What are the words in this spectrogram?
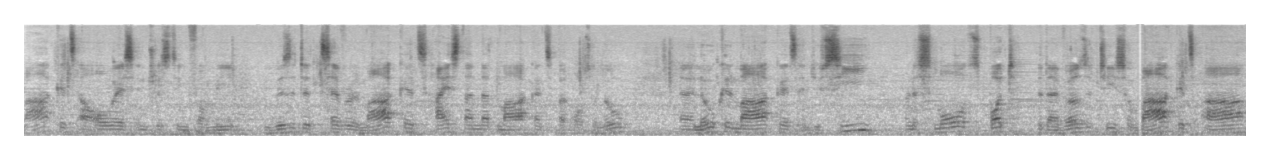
markets are always interesting for me. We visited several markets, high standard markets, but also low, uh, local markets, and you see on a small spot the diversity. So markets are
